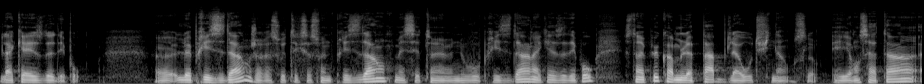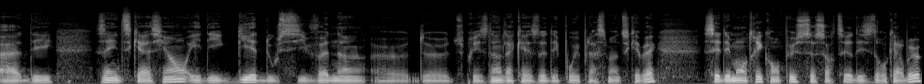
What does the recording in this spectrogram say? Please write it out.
la caisse de dépôt. Euh, le président, j'aurais souhaité que ce soit une présidente, mais c'est un nouveau président, la Caisse de dépôt. C'est un peu comme le pape de la haute finance. Et on s'attend à des indications et des guides aussi venant euh, du président de la Caisse de dépôt et placement du Québec. C'est démontrer qu'on peut se sortir des hydrocarbures.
